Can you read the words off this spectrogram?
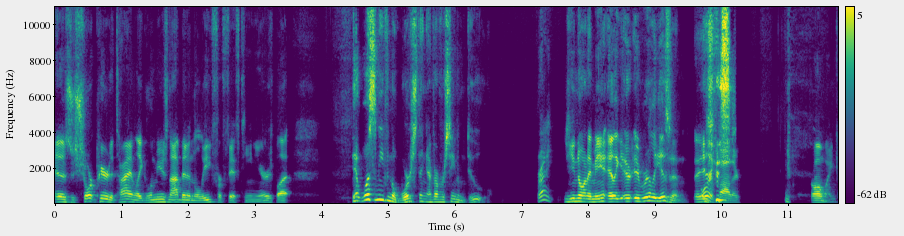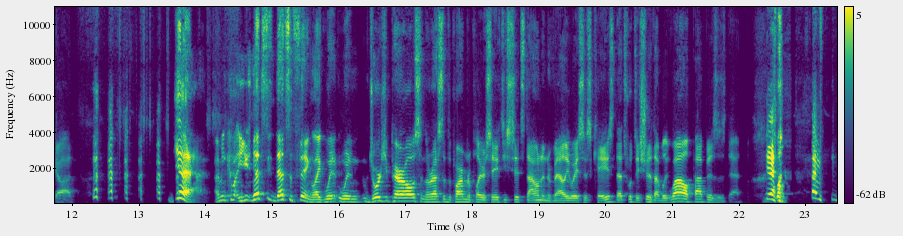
was a short period of time. Like Lemieux's not been in the league for 15 years, but that wasn't even the worst thing I've ever seen him do. Right. You know what I mean? It- Like it, it really isn't. Or a father. Oh my god. yeah, I mean, come on. You, that's that's the thing. Like when when Georgie Parros and the rest of the Department of Player Safety sits down and evaluates his case, that's what they should have. Like, well, Pep is his dad. Yeah. I mean.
